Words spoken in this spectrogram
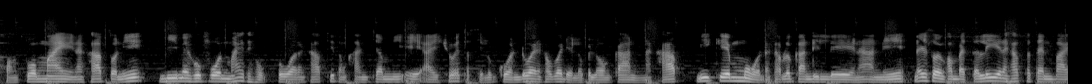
ของตัวไมค์นะครับ ตัวนี้มีไมโครโฟนมาให้ถึง 6 ตัวนะครับ ที่สำคัญจะมี AI ช่วยตัดเสียงรบกวนด้วยนะครับไว้เดี๋ยวเราไปลองกันนะครับ มีเกมโหมดนะครับ แล้วการดีเลย์นะอันนี้ ในส่วนของแบตเตอรี่นะครับสแตนบาย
